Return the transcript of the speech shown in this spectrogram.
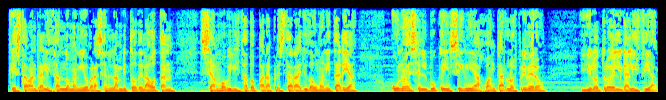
que estaban realizando maniobras en el ámbito de la OTAN se han movilizado para prestar ayuda humanitaria. Uno es el buque insignia Juan Carlos I, y el otro el Galicia,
